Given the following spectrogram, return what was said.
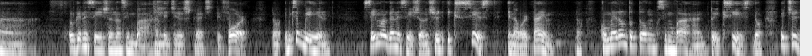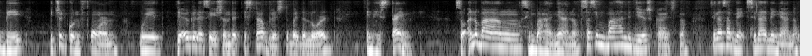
ah, organization ng simbahan ni Jesus Christ before. No? Ibig sabihin, same organization should exist in our time. No? Kung merong totoong simbahan to exist, no, it should be, it should conform with the organization that established by the Lord in His time. So ano ba ang simbahan niya no? Sa simbahan ni Jesus Christ no, sinasabi sinabi niya no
